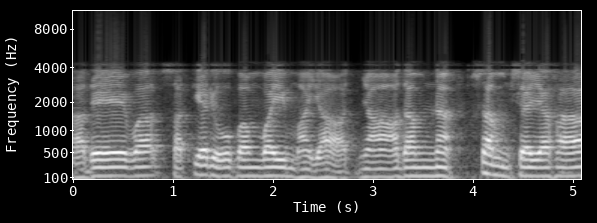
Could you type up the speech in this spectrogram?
तदेव सत्यरूपं वै मया ज्ञातं न संशयः।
